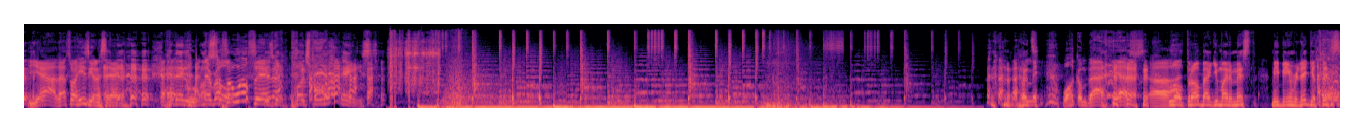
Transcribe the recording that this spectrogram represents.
yeah, that's what he's gonna say. and then Russell, and then Russell Wilson is gonna punch me in the face. Welcome back. Yes. A Uh, little throwback. You might have missed me being ridiculous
